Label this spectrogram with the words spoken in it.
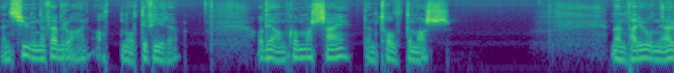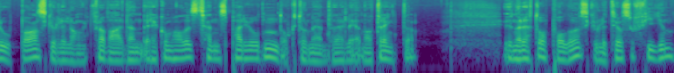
den 20. februar 1884, og de ankom Marseille den 12. mars men perioden i Europa skulle langt fra være den rekonvalesensperioden doktor mente Helena trengte. Under dette oppholdet skulle teosofien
